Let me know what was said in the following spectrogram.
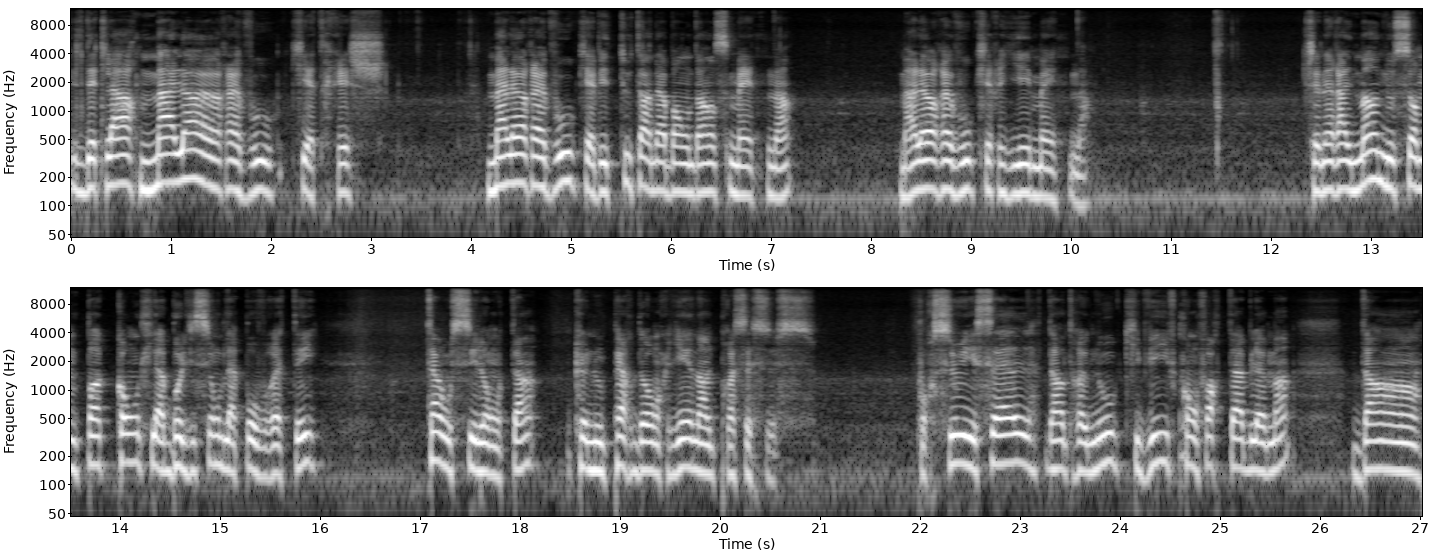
Il déclare Malheur à vous qui êtes riches. Malheur à vous qui avez tout en abondance maintenant. Malheur à vous qui riez maintenant. Généralement, nous ne sommes pas contre l'abolition de la pauvreté tant aussi longtemps que nous perdons rien dans le processus pour ceux et celles d'entre nous qui vivent confortablement dans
